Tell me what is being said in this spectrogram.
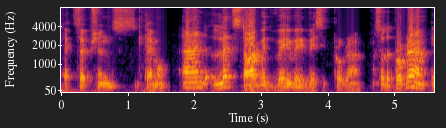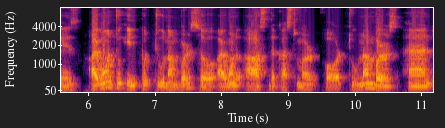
exceptions demo. And let's start with very very basic program. So the program is i want to input two numbers. So i want to ask the customer for two numbers and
